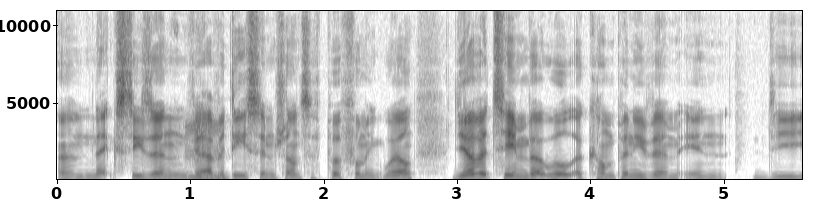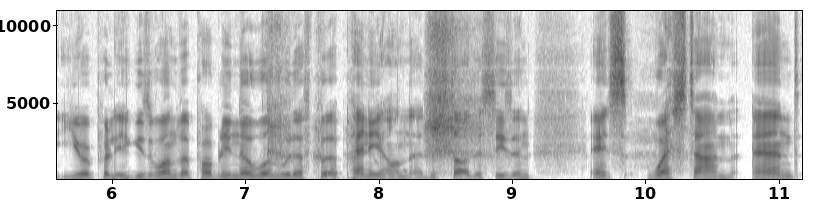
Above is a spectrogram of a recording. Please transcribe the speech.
um, next season. They have a Mhm. decent chance of performing well. The other team that will accompany them in the Europa League is one that probably no one would have put a penny on at the start of the season. It's West Ham, and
